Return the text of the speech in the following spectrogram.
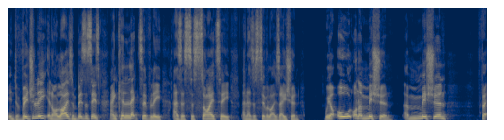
individually in our lives and businesses and collectively as a society and as a civilization. We are all on a mission, a mission for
